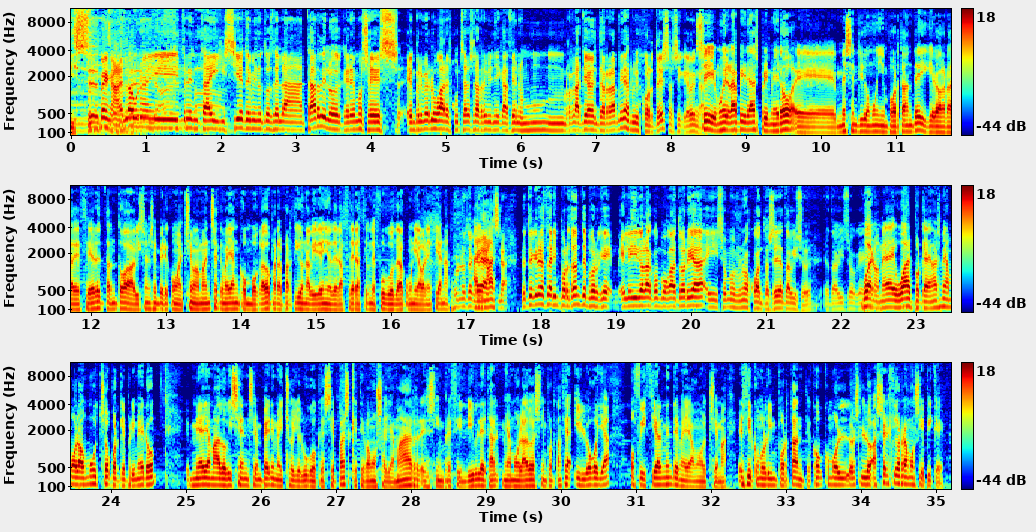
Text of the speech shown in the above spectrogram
Venga, es la 1 ve y 37 minutos de la tarde y lo que queremos es, en primer lugar, escuchar esas reivindicaciones mm, relativamente rápidas, Luis Cortés, así que venga. Sí, muy rápidas. Primero, eh, me he sentido muy importante y quiero agradecer tanto a Vicente Sempere como a Chema Mancha que me hayan convocado para el partido navideño de la Federación de Fútbol de la Comunidad Valenciana. Pues no te, Además, creas, no, no te creas tan importante porque he leído la convocatoria y somos unos cuantos, ¿eh? ya te aviso, ¿eh? ya te aviso que... Bueno, me da igual, porque además me ha molado mucho, porque primero me ha llamado Vicente Semper y me ha dicho, oye, Lugo, que sepas que te vamos a llamar, es imprescindible, tal, me ha molado esa importancia, y luego ya oficialmente me ha llamado Chema. Es decir, como lo importante, co- como, los- lo- a Sergio Ramos y Piqué.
